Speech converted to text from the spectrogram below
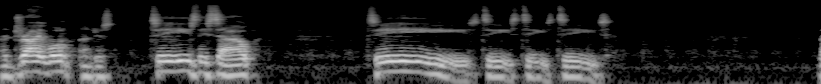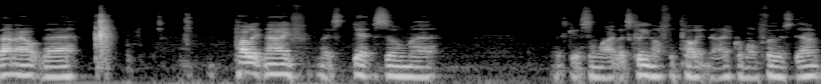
a dry one and just tease this out. Tease, tease, tease, tease. That out there. Palette knife. Let's get some. Uh, let's get some white. Let's clean off the palette knife. Come on, first down.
